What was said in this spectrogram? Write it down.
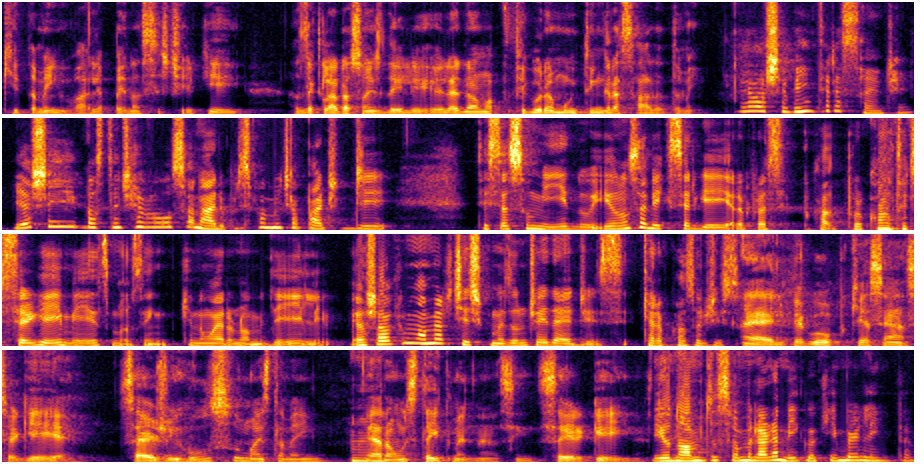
que também vale a pena assistir, que as declarações dele... Ele era uma figura muito engraçada também. Eu achei bem interessante. E achei bastante revolucionário, principalmente a parte de ter se assumido. E eu não sabia que ser gay era pra ser, por, por, conta de ser gay mesmo, assim, que não era o nome dele. Eu achava que era um nome artístico, mas eu não tinha ideia de, que era por causa disso. É, ele pegou porque, assim, ah, ser gay é Sérgio em russo, mas também hum. era um statement, né? Assim, ser gay. Né? E o nome do seu melhor amigo aqui em Berlim, tá?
